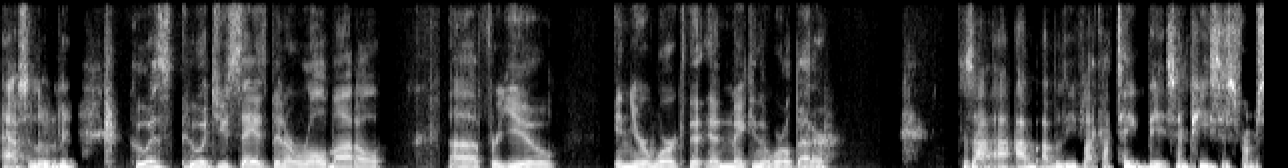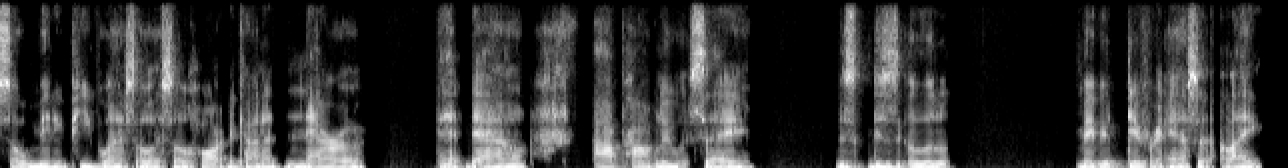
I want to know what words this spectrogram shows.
Absolutely. Who is who would you say has been a role model uh, for you in your work that in making the world better? Because I, I I believe like I take bits and pieces from so many people, and so it's so hard to kind of narrow that down. I probably would say this this is a little maybe a different answer. Like,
